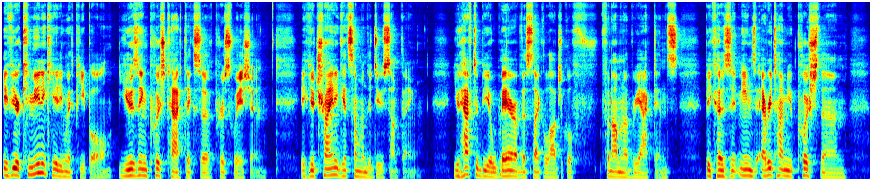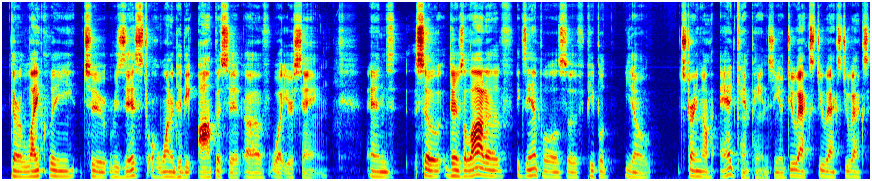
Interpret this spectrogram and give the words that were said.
if you're communicating with people using push tactics of persuasion, if you're trying to get someone to do something, you have to be aware of the psychological f- phenomenon of reactance because it means every time you push them, they're likely to resist or want to do the opposite of what you're saying. And so there's a lot of examples of people, you know, starting off ad campaigns. You know, do X, do X, do X,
